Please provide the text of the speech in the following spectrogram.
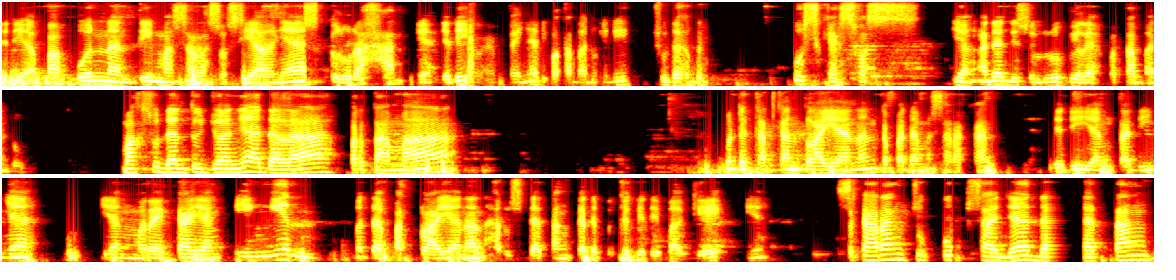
Jadi apa pun nanti masalah sosialnya kelurahan ya. Jadi LRT-nya di Kota Bandung ini sudah puskesmas yang ada di seluruh wilayah Kota Bandung. Maksud dan tujuannya adalah pertama mendekatkan pelayanan kepada masyarakat. Jadi yang tadinya yang mereka yang ingin mendapat pelayanan harus datang ke, ke Gede Bage ya. Sekarang cukup saja datang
